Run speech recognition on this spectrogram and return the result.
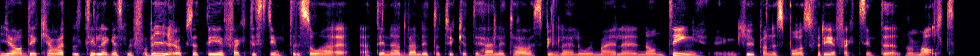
Ja, det kan väl tilläggas med fobier också att det är faktiskt inte så eh, att det är nödvändigt att tycka att det är härligt att ha spindlar eller ormar eller någonting eh, krypandes på oss för det är faktiskt inte normalt.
